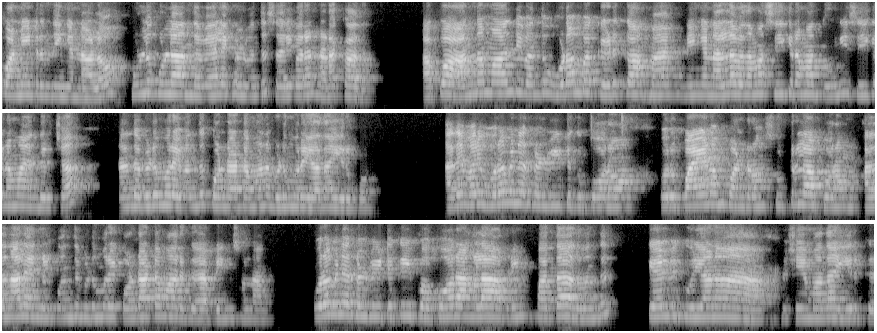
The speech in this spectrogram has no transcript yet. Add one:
பண்ணிட்டு இருந்தீங்கன்னாலோ, உள்ளுக்குள்ள அந்த வேலைகள் வந்து சரிவர நடக்காது. அப்போ அந்த மாதிரி வந்து உடம்ப கெடுக்காம, நீங்க நல்ல விதமா சீக்கிரமா தூங்கி, சீக்கிரமா எந்திரிச்சா, அந்த விடுமுறை வந்து கொண்டாட்டமான விடுமுறையா தான் இருக்கும். அதே மாதிரி உறவினர்கள் வீட்டுக்கு போறோம், ஒரு பயணம் பண்றோம், சுற்றுலா போறோம். அதனால எங்களுக்கு வந்து விடுமுறை கொண்டாட்டமா இருக்கு அப்படின்னு சொன்னாங்க. உறவினர்கள் வீட்டுக்கு இப்போ போறாங்களா அப்படின்னு பார்த்தா, அது வந்து கேள்விக்குறியான விஷயமா தான் இருக்கு.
